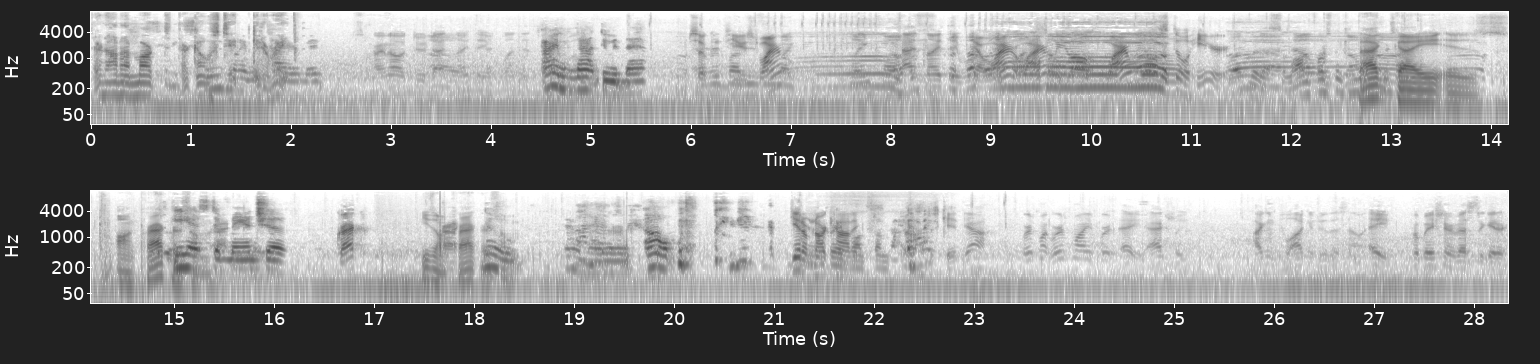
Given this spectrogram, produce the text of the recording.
They're not unmarked. They're ghosted. Get it right. I know, dude, that night they blended. I'm not doing that. I'm so confused. Why are That yeah? Why are why are we all why are we all still here? That guy is on crack or He has dementia. Crack? He's on crack or No. something. I. Oh. Get him narcotics. No, I'm just kidding. Yeah. Where's my, where's my, where, hey, actually, I can, I can do this now. Hey, probationary investigator.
